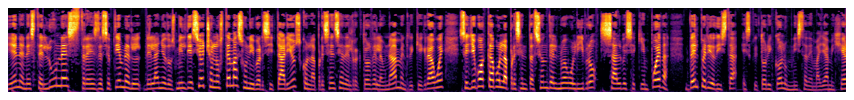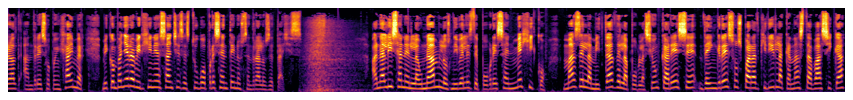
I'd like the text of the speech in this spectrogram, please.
Bien, en este lunes 3 de septiembre del, año 2018, en los temas universitarios, con la presencia del rector de la UNAM, Enrique Graue, se llevó a cabo la presentación del nuevo libro Sálvese quien pueda, del periodista, escritor y columnista de Miami Herald, Andrés Oppenheimer. Mi compañera Virginia Sánchez estuvo presente y nos tendrá los detalles. Analizan en la UNAM los niveles de pobreza en México. Más de la mitad de la población carece de ingresos para adquirir la canasta básica.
